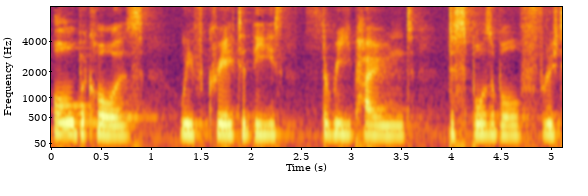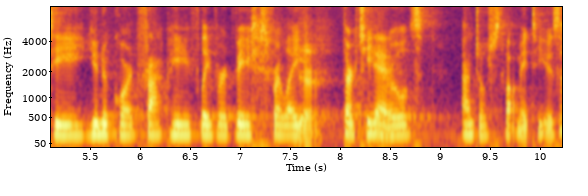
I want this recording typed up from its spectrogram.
all because we've created these three pound disposable fruity unicorn frappe flavored vapes for like Yeah. 13 Yeah. year olds and Josh's flatmate to use.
